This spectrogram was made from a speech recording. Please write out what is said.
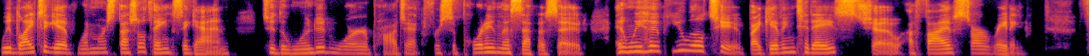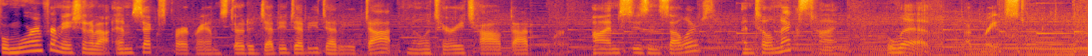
We'd like to give one more special thanks again to the Wounded Warrior Project for supporting this episode. And we hope you will too by giving today's show a five star rating. For more information about MCEC's programs, go to www.militarychild.org. I'm Susan Sellers. Until next time, live a great story.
